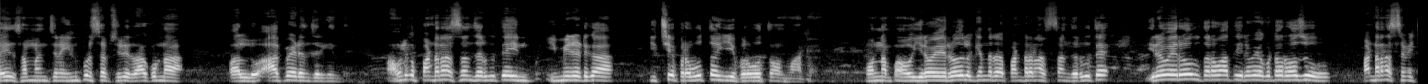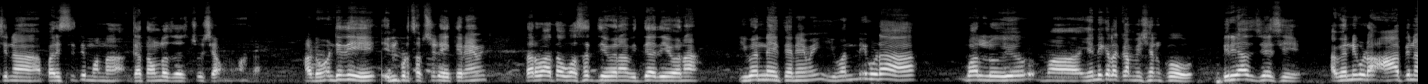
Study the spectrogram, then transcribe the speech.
రైతు సంబంధించిన ఇన్పుట్ సబ్సిడీ రాకుండా వాళ్ళు ఆపేయడం జరిగింది. మామూలుగా పంట నష్టం జరిగితే ఇమ్మీడియట్గా ఇచ్చే ప్రభుత్వం ఈ ప్రభుత్వం అన్నమాట. మొన్న ఇరవై రోజుల కింద పంట నష్టం జరిగితే ఇరవై రోజుల తర్వాత ఇరవై ఒకటో రోజు పంట నష్టం ఇచ్చిన పరిస్థితి మొన్న గతంలో చూ- చూసాం అటువంటిది ఇన్పుట్ సబ్సిడీ అయితేనేమి తర్వాత వసతి దీవెన విద్యా దీవెన ఇవన్నీ అయితేనేమి ఇవన్నీ కూడా వాళ్ళు మా ఎన్నికల కమిషన్కు ఫిర్యాదు చేసి అవన్నీ కూడా ఆపిన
